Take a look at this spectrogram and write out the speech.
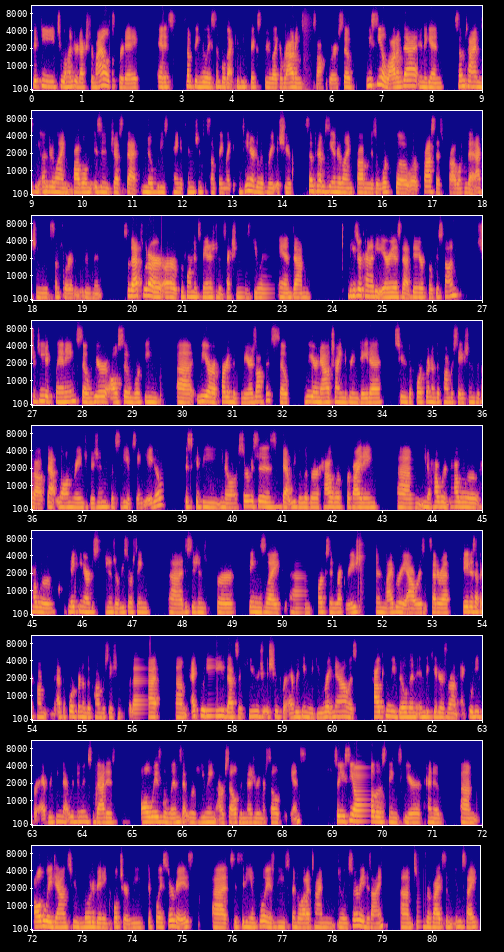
50 to 100 extra miles per day? And it's something really simple that could be fixed through like a routing software. So we see a lot of that. And again, sometimes the underlying problem isn't just that nobody's paying attention to something like a container delivery issue. Sometimes the underlying problem is a workflow or a process problem that actually needs some sort of improvement. So that's what our, our performance management section is doing. And um, these are kind of the areas that they're focused on. Strategic planning. So we're also working, uh, we are a part of the mayor's office. So we are now trying to bring data to the forefront of the conversations about that long range vision for the city of San Diego. This could be, you know, our services that we deliver, how we're providing, um, you know, how we're how we're how we're making our decisions or resourcing uh, decisions for things like um, parks and recreation, library hours, et cetera. Data is at the com- at the forefront of the conversation for that. Um, equity, that's a huge issue for everything we do right now. Is how can we build in indicators around equity for everything that we're doing? So that is always the lens that we're viewing ourselves and measuring ourselves against. So you see all, those things here, kind of um, all the way down to motivating culture. We deploy surveys uh, to city employees. We spend a lot of time doing survey design um, to provide some insight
